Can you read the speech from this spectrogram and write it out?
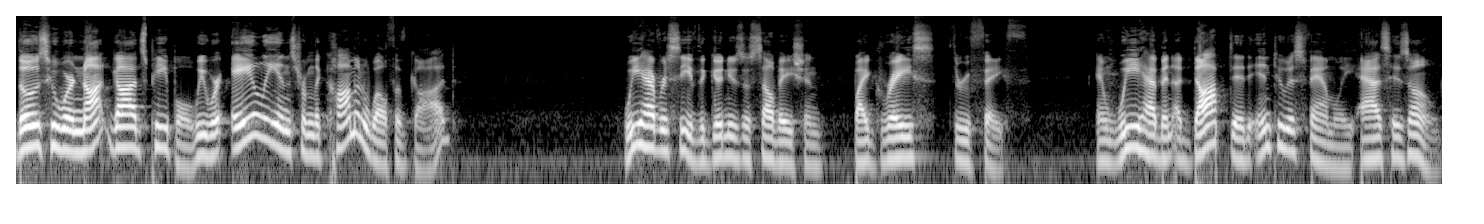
those who were not God's people, we were aliens from the commonwealth of God, we have received the good news of salvation by grace through faith. And we have been adopted into his family as his own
